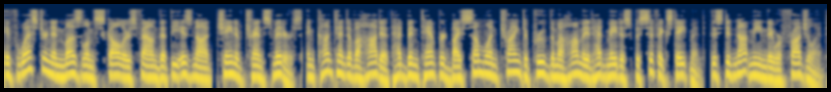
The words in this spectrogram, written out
If Western and Muslim scholars found that the isnad chain of transmitters and content of a hadith had been tampered by someone trying to prove the Muhammad had made a specific statement, this did not mean they were fraudulent.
